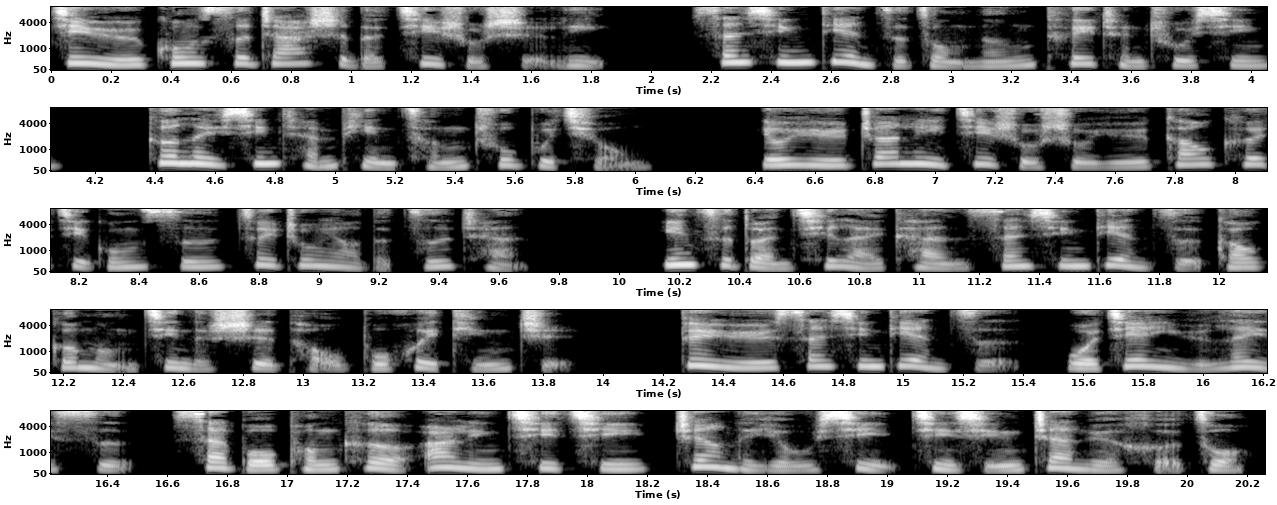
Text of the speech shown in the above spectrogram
基于公司扎实的技术实力，三星电子总能推陈出新，各类新产品层出不穷。由于专利技术属于高科技公司最重要的资产，因此短期来看，三星电子高歌猛进的势头不会停止。对于三星电子，我建议与类似《赛博朋克二零七七》这样的游戏进行战略合作。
